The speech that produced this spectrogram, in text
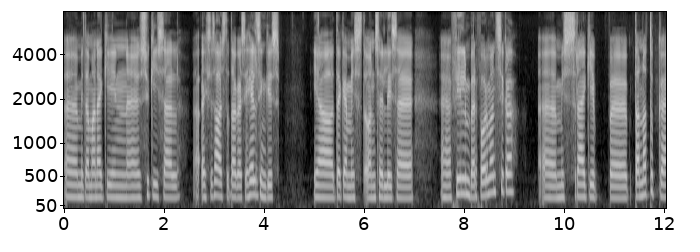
äh, mida ma nägin äh, sügisel ehk siis aasta tagasi Helsingis ja tegemist on sellise film-performance'iga, mis räägib, ta on natuke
